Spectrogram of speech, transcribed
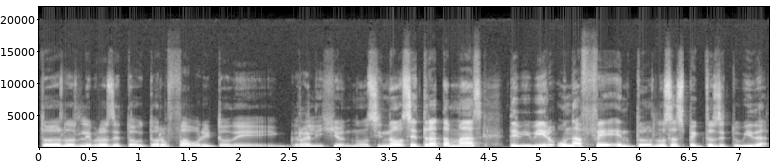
todos los libros de tu autor favorito de religión, ¿no? Sino se trata más de vivir una fe en todos los aspectos de tu vida.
